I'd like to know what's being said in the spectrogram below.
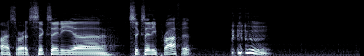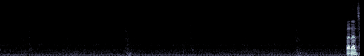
All right, so we're at 680 uh 680 profit. but that's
